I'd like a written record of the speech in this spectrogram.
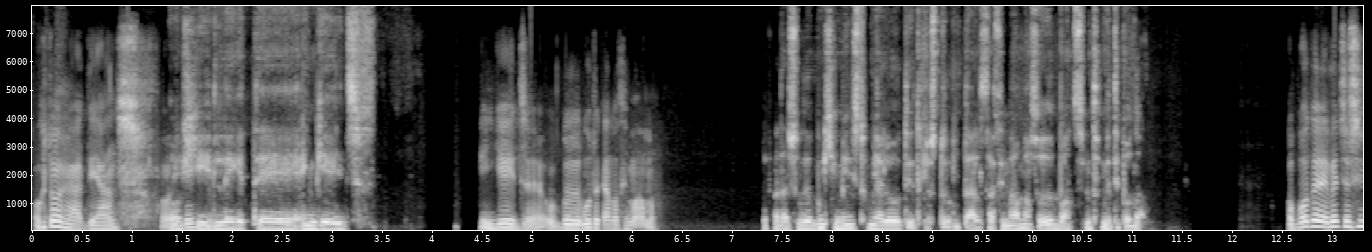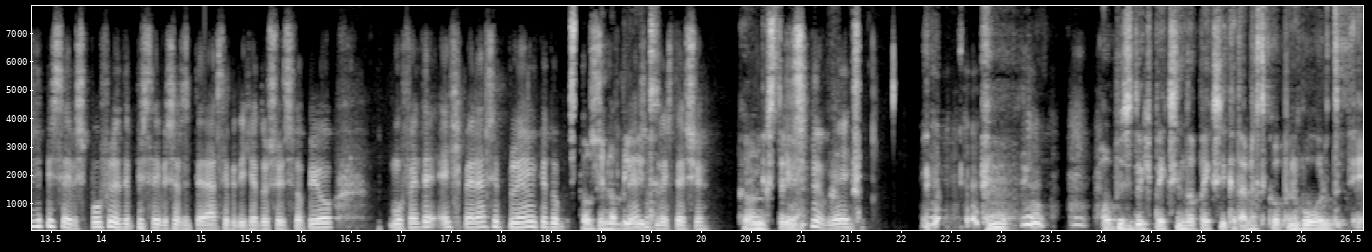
Όχι το Radiance. Όχι, λέγεται Engage. Engage, ε, ούτε καν το θυμάμαι. Φαντάσου, δεν μου έχει μείνει στο μυαλό ο τίτλος του. Τα άλλα θα θυμάμαι, αυτό δεν μπορώ να θυμηθώ με τίποτα. Οπότε, Μίτσος, εσύ τι πιστεύεις, πού οφείλεται πιστεύεις αυτή τη τεράστια επιτυχία του Switch, το οποίο μου φαίνεται έχει περάσει πλέον και το. Στο Xenoblade. στο PlayStation. Chronix 3. Xenoblade. Όποιος το έχει παίξει να το παίξει καταπληκτικό open world, ε,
